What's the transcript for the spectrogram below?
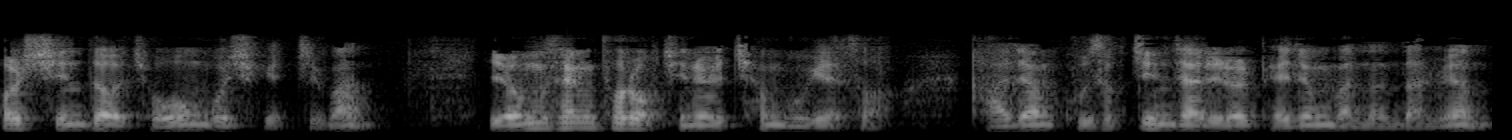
훨씬 더 좋은 곳이겠지만 영생토록 지낼 천국에서 가장 구석진 자리를 배정받는다면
